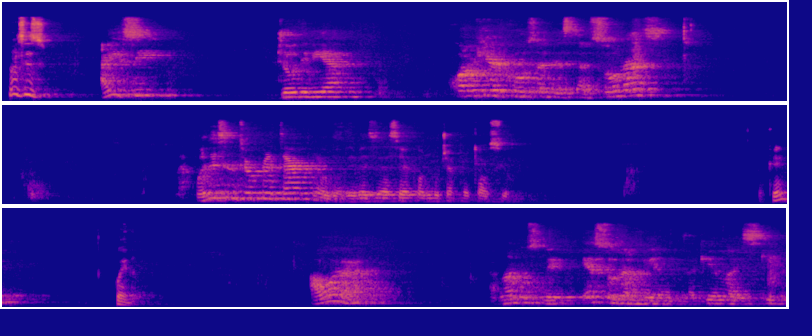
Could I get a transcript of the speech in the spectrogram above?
entonces ahí sí yo diría cualquier cosa en estas zonas la puedes interpretar, pero lo debes de hacer con mucha precaución. ¿Ok? Bueno, ahora hablamos de estos ambientes aquí en la esquina.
